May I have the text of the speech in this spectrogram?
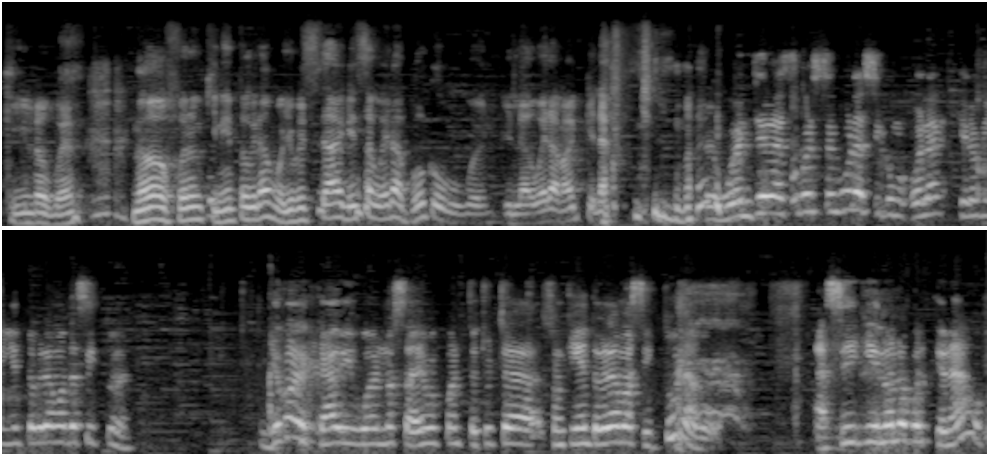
kilos, weón. No, fueron 500 gramos. Yo pensaba que esa weá era poco, weón. Y la weá era más que la concha de. El weón llega súper seguro, así como, hola, quiero 500 gramos de aceituna. Yo con el Javi, weón, no sabemos cuánto chucha son 500 gramos de aceituna, weón. Así que no lo cuestionamos.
